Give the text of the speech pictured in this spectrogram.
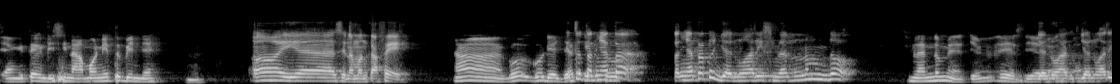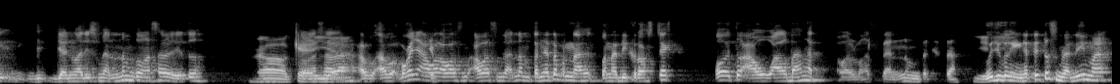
yang itu yang di Cinnamon itu Bin ya Oh iya, Cinnamon Cafe. Nah gue gue diajakin Itu ternyata ternyata tuh Januari 96, Dok. tuh 96 ya yes, iya. Januari Januari Januari 96 kalau nggak salah itu. Oke nggak iya awal- pokoknya awal-awal awal 96 ternyata pernah pernah di cross check. Oh itu awal banget, awal banget 96 ternyata. Iya, Gue juga iya. nginget itu 95,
